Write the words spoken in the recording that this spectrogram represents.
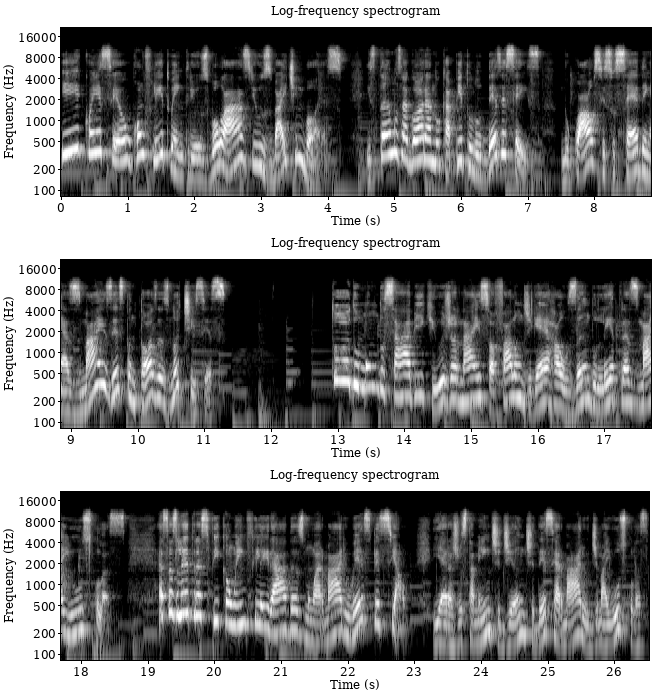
e conheceu o conflito entre os Volás e os Vai-te-emboras. Estamos agora no capítulo 16, no qual se sucedem as mais espantosas notícias. Todo mundo sabe que os jornais só falam de guerra usando letras maiúsculas. Essas letras ficam enfileiradas num armário especial, e era justamente diante desse armário de maiúsculas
